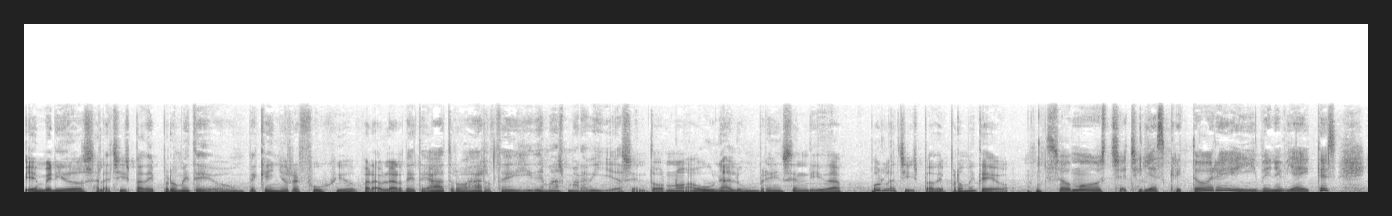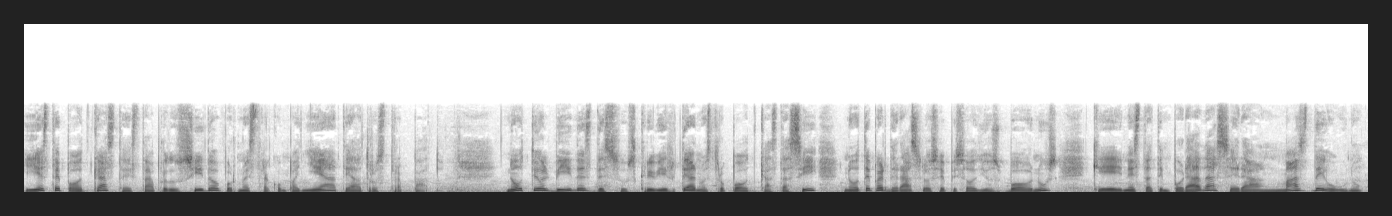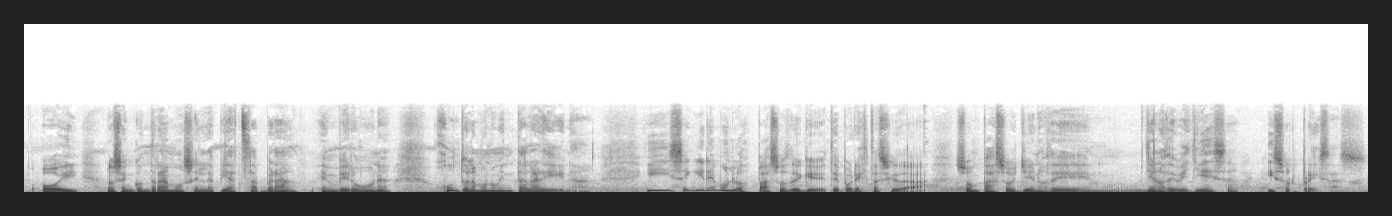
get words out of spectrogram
Bienvenidos a la Chispa de Prometeo, un pequeño refugio para hablar de teatro, arte y demás maravillas en torno a una lumbre encendida por la chispa de Prometeo. Somos Cecilia Escritore y Benevieites y este podcast está producido por nuestra compañía Teatro Strappato. No te olvides de suscribirte a nuestro podcast, así no te perderás los episodios bonus que en esta temporada serán más de uno. Hoy nos encontramos en la Piazza Bra, en Verona, junto a la monumental arena. Y seguiremos los pasos de Goethe por esta ciudad. Son pasos llenos de, llenos de belleza y sorpresas.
